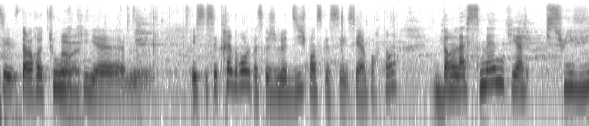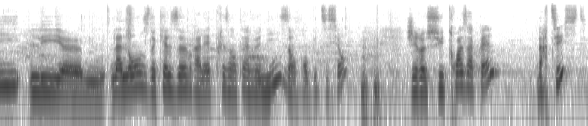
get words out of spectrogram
c'est un retour qui. Euh, et c'est très drôle parce que je le dis, je pense que c'est important. Dans la semaine qui a suivi euh, l'annonce de quelles œuvres allaient être présentées à Venise en compétition, mhm. j'ai reçu trois appels d'artistes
